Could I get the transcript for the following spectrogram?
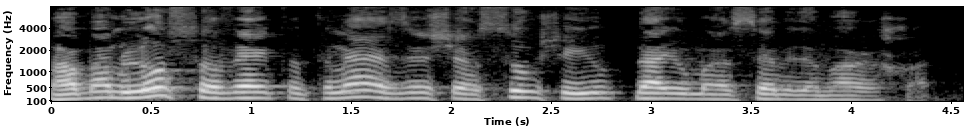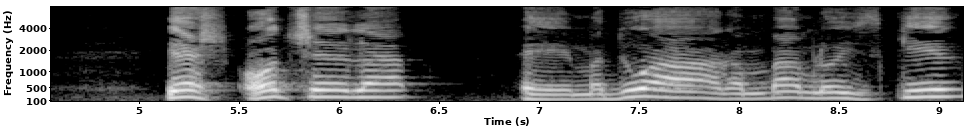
והרמב"ם לא סובר את התנאי הזה שאסור שיהיו תנאי ומעשה בדבר אחד. יש עוד שאלה, אה, מדוע הרמב"ם לא הזכיר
